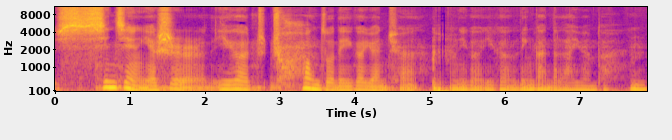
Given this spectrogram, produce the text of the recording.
心境也是一个创作的一个源泉，一个一个灵感的来源吧。嗯，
